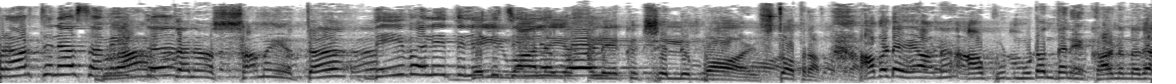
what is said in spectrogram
പ്രാർത്ഥനാ സമയത്ത് പ്രാർത്ഥന സമയത്ത് ദൈവാലയത്തിലേക്ക് ചെല്ലുമ്പോൾ സ്തോത്രം. അവിടെയാണ് ആ മുടന്തനെ കാണുന്നത്.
